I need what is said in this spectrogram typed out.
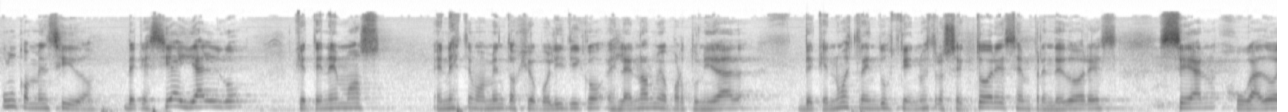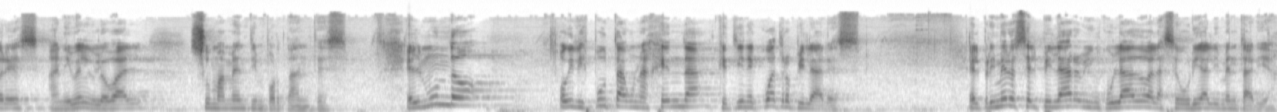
un convencido de que si hay algo que tenemos en este momento geopolítico es la enorme oportunidad de que nuestra industria y nuestros sectores emprendedores sean jugadores a nivel global sumamente importantes. El mundo hoy disputa una agenda que tiene cuatro pilares. El primero es el pilar vinculado a la seguridad alimentaria.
